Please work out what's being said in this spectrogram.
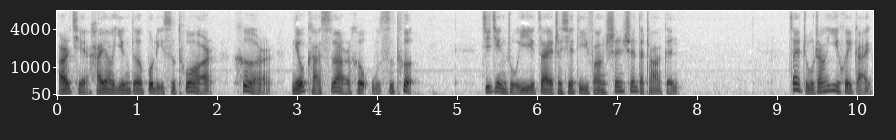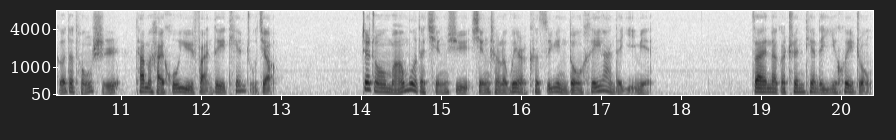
而且还要赢得布里斯托尔、赫尔、纽卡斯尔和伍斯特。激进主义在这些地方深深的扎根。在主张议会改革的同时，他们还呼吁反对天主教。这种盲目的情绪形成了威尔克斯运动黑暗的一面。在那个春天的议会中，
